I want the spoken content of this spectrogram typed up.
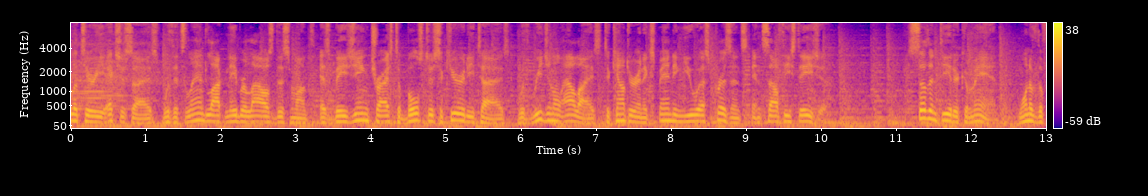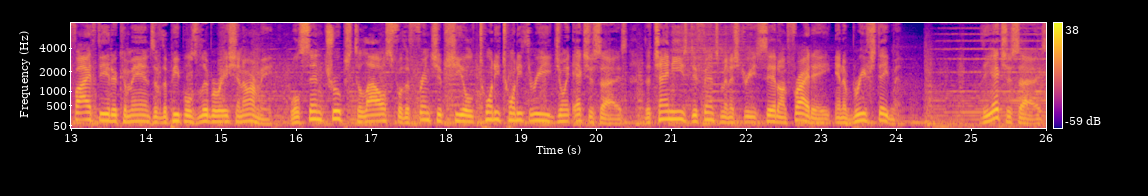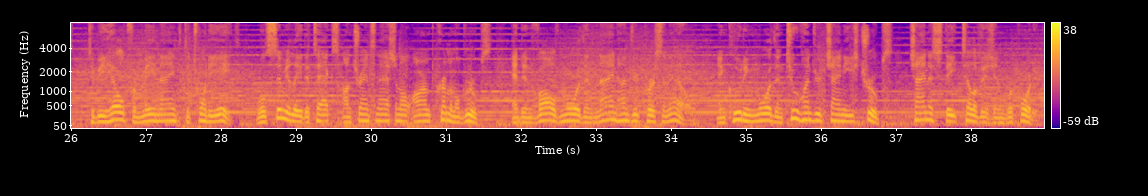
military exercise with its landlocked neighbor Laos this month as Beijing tries to bolster security ties with regional allies to counter an expanding U.S. presence in Southeast Asia. Southern Theater Command, one of the five theater commands of the People's Liberation Army, will send troops to Laos for the Friendship Shield 2023 joint exercise, the Chinese Defense Ministry said on Friday in a brief statement. The exercise, to be held from May 9th to 28th, will simulate attacks on transnational armed criminal groups and involve more than 900 personnel, including more than 200 Chinese troops, China's state television reported.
